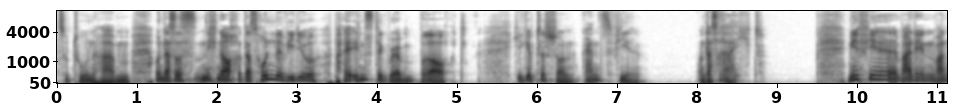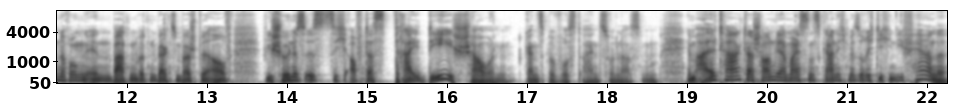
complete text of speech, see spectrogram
zu tun haben und dass es nicht noch das Hundevideo bei Instagram braucht. Hier gibt es schon ganz viel. Und das reicht. Mir fiel bei den Wanderungen in Baden-Württemberg zum Beispiel auf, wie schön es ist, sich auf das 3D-Schauen ganz bewusst einzulassen. Im Alltag, da schauen wir ja meistens gar nicht mehr so richtig in die Ferne,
